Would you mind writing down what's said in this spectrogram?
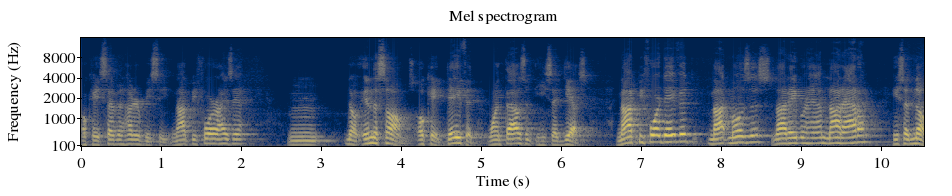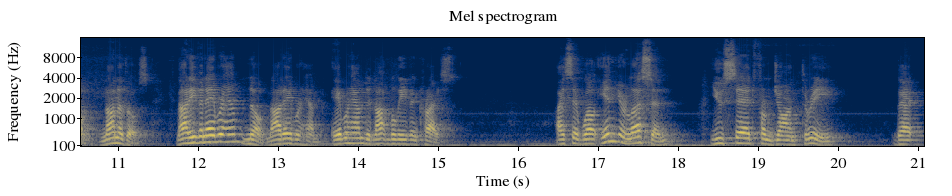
Okay, 700 BC. Not before Isaiah? Mm, no, in the Psalms. Okay, David, 1000. He said yes. Not before David? Not Moses? Not Abraham? Not Adam? He said no, none of those. Not even Abraham? No, not Abraham. Abraham did not believe in Christ. I said, well, in your lesson, you said from John 3 that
